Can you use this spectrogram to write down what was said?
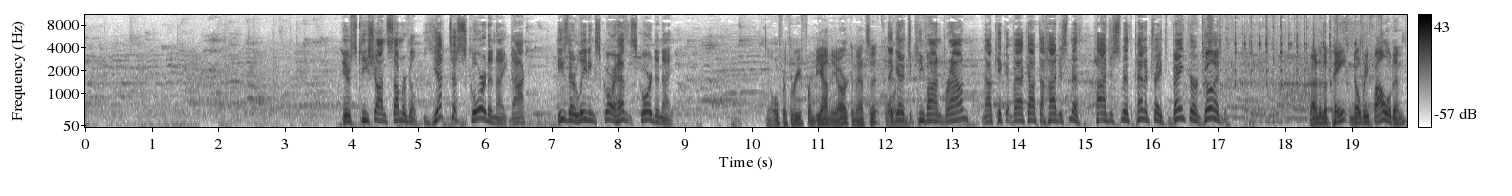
Here's Keyshawn Somerville. Yet to score tonight, Doc. He's their leading scorer. Hasn't scored tonight. 0 for 3 from beyond the arc, and that's it. They get it to Kevon Brown. Now kick it back out to Hodges Smith. Hodges Smith penetrates. Banker, good. Got into the paint, and nobody followed him.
